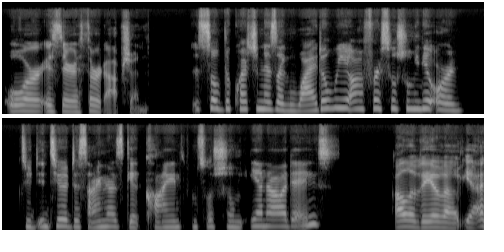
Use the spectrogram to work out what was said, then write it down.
or is there a third option? So the question is like, why don't we offer social media, or do interior designers get clients from social media nowadays? All of the above. Yeah.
